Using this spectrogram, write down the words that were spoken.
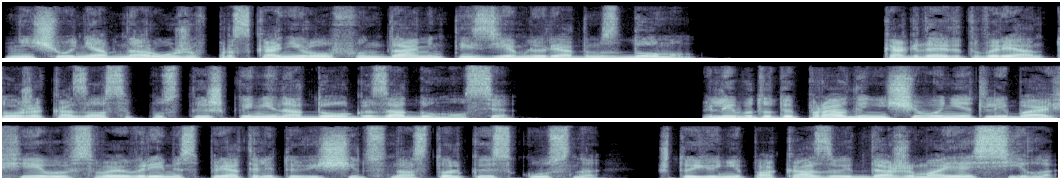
Ничего не обнаружив, просканировал фундамент и землю рядом с домом. Когда этот вариант тоже оказался пустышкой, ненадолго задумался. Либо тут и правда ничего нет, либо Афеевы в свое время спрятали эту вещицу настолько искусно, что ее не показывает даже моя сила.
